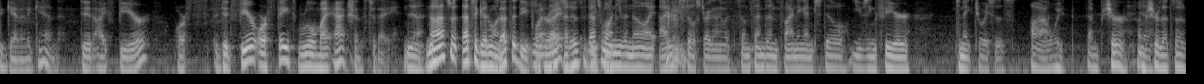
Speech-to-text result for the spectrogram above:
again and again? Did I fear or f- did fear or faith rule my actions today? Yeah, no, that's a, that's a good one. That's a deep You one, know, right? That's, That is a that's one. one. Even though I, I'm still struggling with. Sometimes I'm finding I'm still using fear to make choices. Ah, we. I'm sure. I'm Yeah. sure that's a.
